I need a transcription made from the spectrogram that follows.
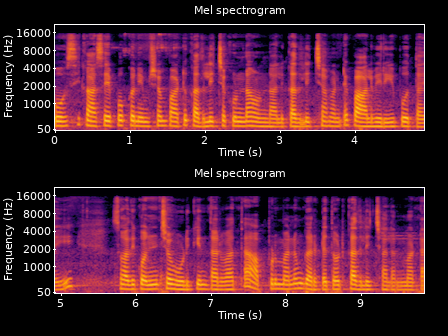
పోసి కాసేపు ఒక నిమిషం పాటు కదిలించకుండా ఉండాలి. కదిలించామంటే పాలు విరిగిపోతాయి. సో అది కొంచెం ఉడికిన తర్వాత అప్పుడు మనం గరిటెతోటి కదిలించాలన్నమాట.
